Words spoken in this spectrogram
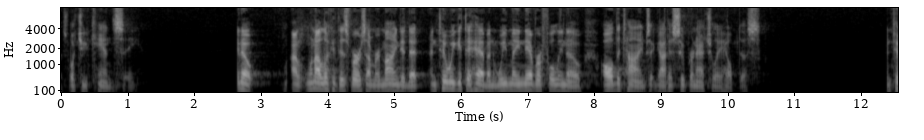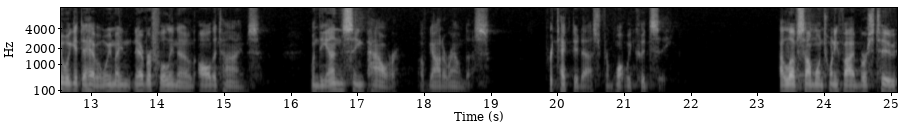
as what you can see. You know, I, when I look at this verse, I'm reminded that until we get to heaven, we may never fully know all the times that God has supernaturally helped us. Until we get to heaven, we may never fully know all the times when the unseen power of God around us protected us from what we could see. I love Psalm 125, verse 2.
